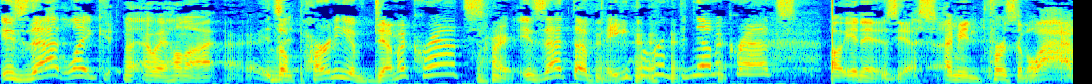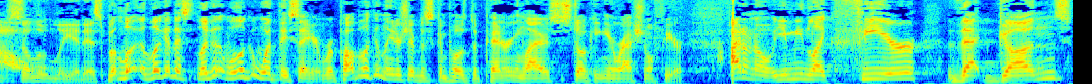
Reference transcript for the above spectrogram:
Is that like Uh, wait, hold on. It's the a- party of Democrats? Right. Is that the paper of Democrats? Oh, it is. Yes. I mean, first of all, Wow. absolutely it is. But look, look at this. Look at look at what they say here. Republican leadership is composed of pandering liars stoking irrational fear. I don't know. You mean like fear that guns,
